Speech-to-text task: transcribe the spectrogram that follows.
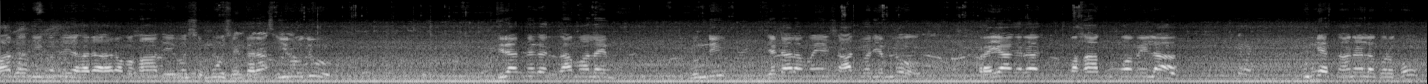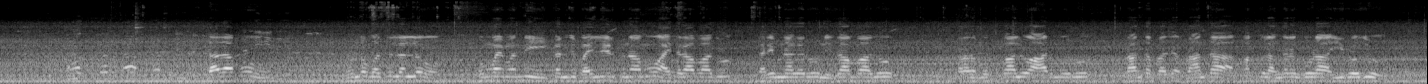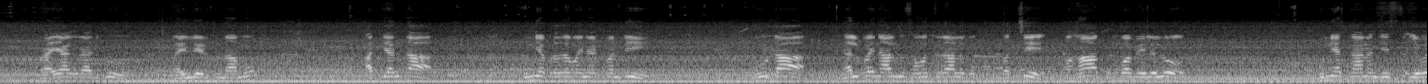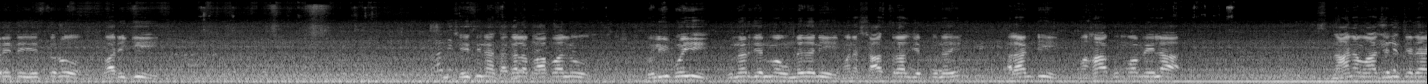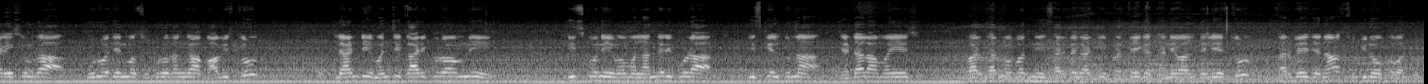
పార్వతీపతి హర హర మహాదేవ శంభు శంకర. ఈరోజు ధిరాత్ నగర్ రామాలయం నుండి జటాల మహేష్ ఆధ్వర్యంలో ప్రయాగరాజ్ మహాకుంభమేళ పుణ్య స్నానాల కొరకు దాదాపు రెండు బస్సులలో తొంభై మంది ఇక్కడి నుంచి బయలుదేరుతున్నాము. హైదరాబాదు కరీంనగరు నిజామాబాదు తర్వాత ముత్కాలు ఆర్మూరు ప్రాంత ప్రజ ప్రాంత భక్తులందరం కూడా ఈరోజు ప్రయాగరాజ్కు బయలుదేరుతున్నాము. అత్యంత పుణ్యప్రదమైనటువంటి నూట నలభై నాలుగు సంవత్సరాలకు వచ్చే మహాకుంభమేళలో పుణ్యస్నానం చేస్తా ఎవరైతే చేస్తారో వారికి చేసిన సకల పాపాలు తొలగిపోయి పునర్జన్మ ఉండదని మన శాస్త్రాలు చెప్తున్నాయి. అలాంటి మహాకుంభమేళ స్నానం ఆచరించడానికి కూడా పూర్వజన్మ సుకృతంగా భావిస్తూ ఇలాంటి మంచి కార్యక్రమాన్ని తీసుకొని మమ్మల్ని అందరికీ కూడా తీసుకెళ్తున్న జడ్డాల మహేష్ వారి ధర్మపత్ని సరిత గారికి ప్రత్యేక ధన్యవాదాలు తెలియజేస్తూ సర్వే జన సుఖినోభవతు.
